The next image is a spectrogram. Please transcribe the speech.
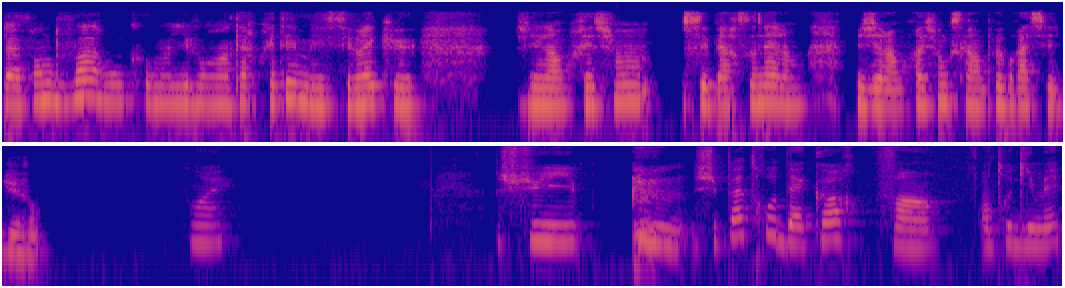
J'attends de voir hein, comment ils vont interpréter, mais c'est vrai que j'ai l'impression, c'est personnel, hein, mais j'ai l'impression que c'est un peu brassé du vent. Ouais. Je suis, je suis pas trop d'accord, enfin, entre guillemets,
